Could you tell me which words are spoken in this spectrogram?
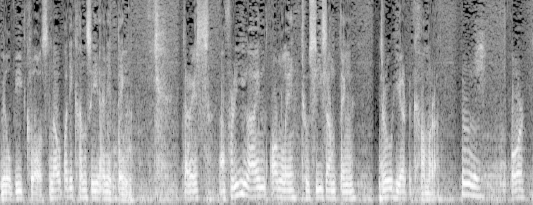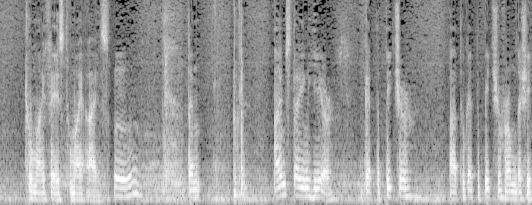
will be closed. Nobody can see anything. There is a free line only to see something through here the camera or to my face, to my eyes. Then I'm staying here, get the picture, uh, to get the picture from the ship.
